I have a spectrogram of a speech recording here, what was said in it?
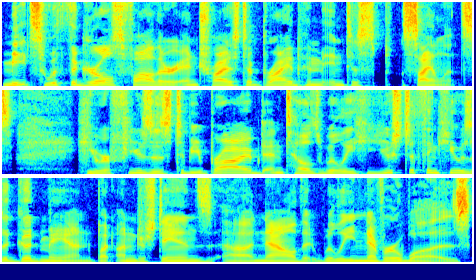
meets with the girl's father and tries to bribe him into sp- silence. He refuses to be bribed and tells Willie he used to think he was a good man, but understands uh, now that Willie never was.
